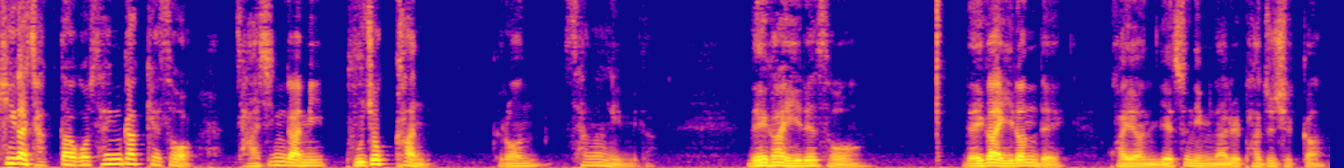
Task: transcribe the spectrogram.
키가 작다고 생각해서 자신감이 부족한 그런 상황입니다. 내가 이래서, 내가 이런데, 과연 예수님 나를 봐주실까?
